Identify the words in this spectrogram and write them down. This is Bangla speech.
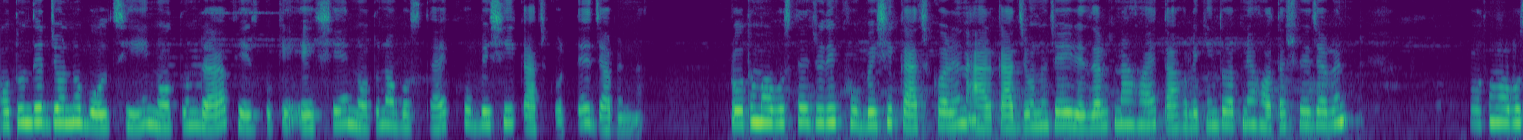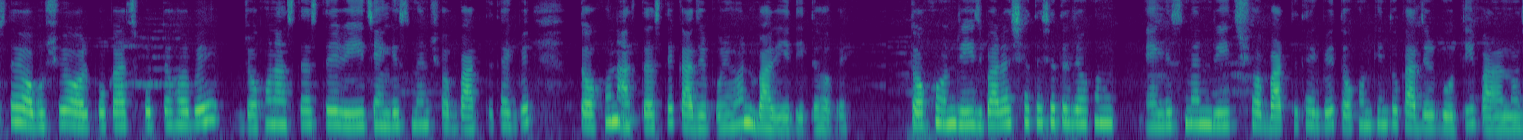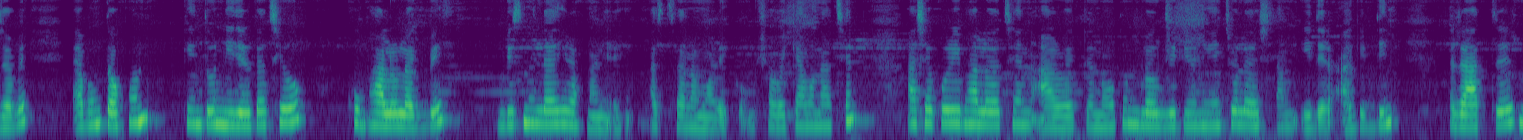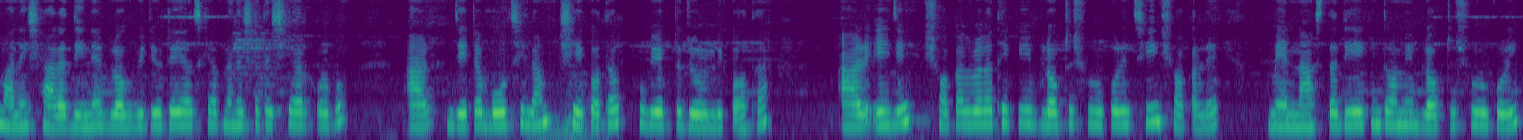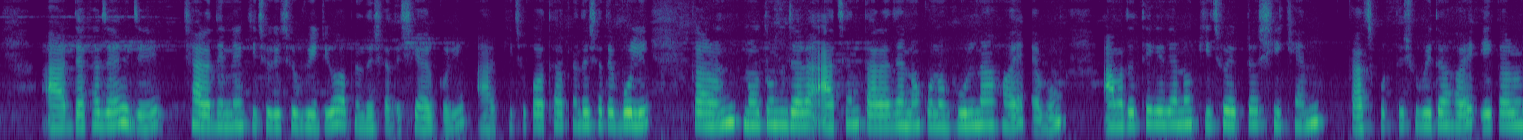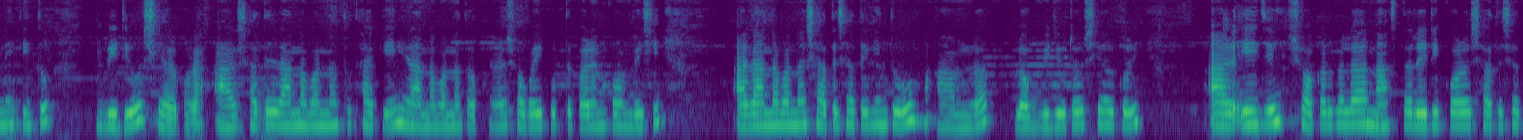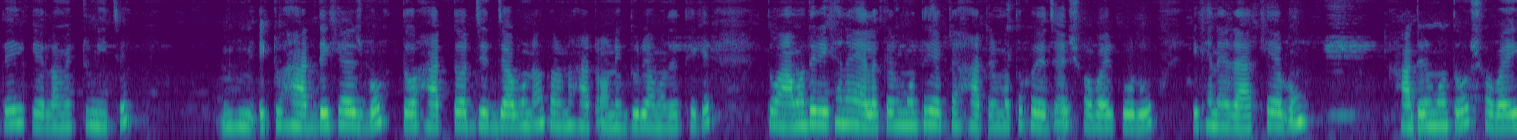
নতুনদের জন্য বলছি, নতুনরা ফেসবুকে এসে নতুন অবস্থায় খুব বেশি কাজ করতে যাবেন না। প্রথম অবস্থায় যদি খুব বেশি কাজ করেন আর কাজ অনুযায়ী রেজাল্ট না হয়, তাহলে কিন্তু আপনি হতাশ হয়ে যাবেন। প্রথম অবস্থায় অবশ্যই অল্প কাজ করতে হবে। যখন আস্তে আস্তে রিচ এঙ্গেজমেন্ট সব বাড়তে থাকবে, তখন আস্তে আস্তে কাজের পরিমাণ বাড়িয়ে দিতে হবে। তখন রিচ বাড়ার সাথে সাথে যখন এঙ্গেজমেন্ট রিচ সব বাড়তে থাকবে, তখন কিন্তু কাজের গতি বাড়ানো যাবে এবং তখন কিন্তু নিজের কাছেও খুব ভালো লাগবে। বিসমিল্লাহ রহমান রহিম। আসসালামু আলাইকুম। সবাই কেমন আছেন? আশা করি ভালো আছেন। আরও একটা নতুন ব্লগ ভিডিও নিয়ে চলে আসলাম। ঈদের আগের দিন, রাত্রের মানে সারা দিনের ব্লগ ভিডিওটাই আজকে আপনাদের সাথে শেয়ার করব। আর যেটা বলছিলাম, সে কথা খুবই একটা জরুরি কথা। আর এই যে সকালবেলা থেকেই ব্লগটা শুরু করেছি, সকালে মেয়ের নাস্তা দিয়ে কিন্তু আমি ব্লগটা শুরু করি। আর দেখা যায় যে সারাদিনের কিছু কিছু ভিডিও আপনাদের সাথে শেয়ার করি। আর কিছু কথা আপনাদের সাথে বলি, কারণ নতুন যারা আছেন তারা যেন কোনো ভুল না হয় এবং আমাদের থেকে যেন কিছু একটা শিখেন, কাজ করতে সুবিধা হয় এই কারণে কিন্তু ভিডিও শেয়ার করা। আর সাথে রান্নাবান্না তো থাকেই, রান্নাবান্না তো আপনারা সবাই করতে পারেন কম বেশি। আর রান্নাবান্নার সাথে সাথে কিন্তু আমরা ব্লগ ভিডিওটাও শেয়ার করি। আর এই যে সকালবেলা নাস্তা রেডি করার সাথে সাথেই গেলাম একটু নিচে। একটু হাট দেখে আসব। তো হাট তো আর যে যাব না, কারণ হাট অনেক দূরে আমাদের থেকে। তো আমাদের এখানে এলাকার মধ্যে একটা হাটের মতো হয়ে যায়। সবাই গরু এখানে রাখে এবং হাটের মতো সবাই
